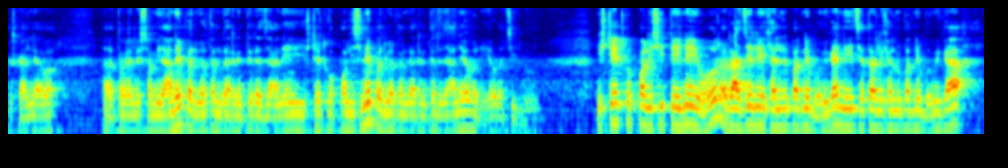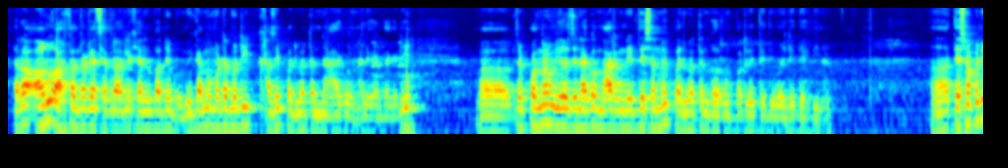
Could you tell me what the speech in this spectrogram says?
त्यस कारणले अब तपाईँले संविधानै परिवर्तन गर्नेतिर जाने स्टेटको पोलिसी नै परिवर्तन गर्नेतिर जाने हो भने एउटा चिज हो। स्टेटको पोलिसी त्यही नै हो र राज्यले खेल्नुपर्ने भूमिका निजी क्षेत्रले खेल्नुपर्ने भूमिका र अरू अर्थतन्त्रका क्षेत्रहरूले खेल्नुपर्ने भूमिकामा मोटामोटी खासै परिवर्तन नआएको हुनाले गर्दाखेरि चाहिँ पन्ध्रौँ योजनाको मार्ग निर्देशनमै परिवर्तन गर्नुपर्ने त्यति मैले देख्दिनँ। त्यसमा पनि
